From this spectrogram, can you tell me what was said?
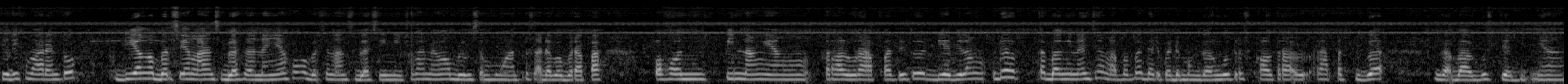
Jadi kemarin tuh dia ngebersihin lahan sebelah sananya aku ngebersihin lahan sebelah sini. Cuman memang belum semua. Terus ada beberapa pohon pinang yang terlalu rapat itu dia bilang udah tebangin aja nggak apa-apa daripada mengganggu. Terus kalau terlalu rapat juga nggak bagus jadinya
